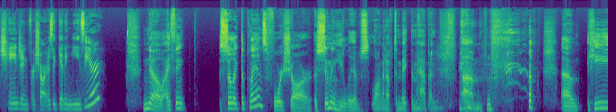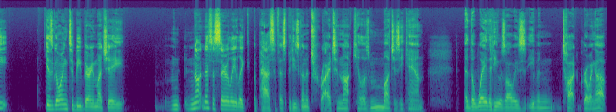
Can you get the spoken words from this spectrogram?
changing for Shar? Is it getting easier? No, I think so. Like the plans for Shar, assuming he lives long enough to make them happen, um, um, he is going to be very much a n- not necessarily like a pacifist, but he's going to try to not kill as much as he can. And the way that he was always even taught growing up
